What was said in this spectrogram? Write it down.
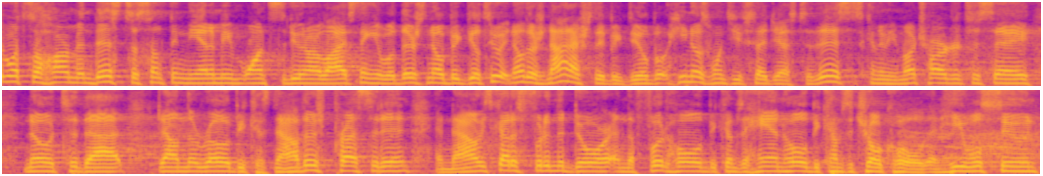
what's the harm in this to something the enemy wants to do in our lives, thinking, well, there's no big deal to it. No, there's not actually a big deal, but he knows once you've said yes to this, it's going to be much harder to say no to that down the road because now there's precedent and now he's got his foot in the door and the foothold becomes a handhold, becomes a chokehold, and he will soon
